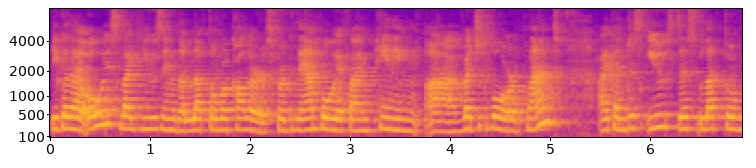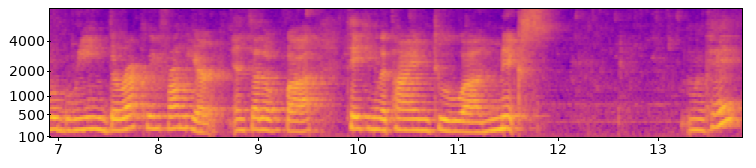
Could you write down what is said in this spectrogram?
because I always like using the leftover colors. For example, if I'm painting a vegetable or plant, I can just use this leftover green directly from here instead of uh, taking the time to uh, mix. Okay,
